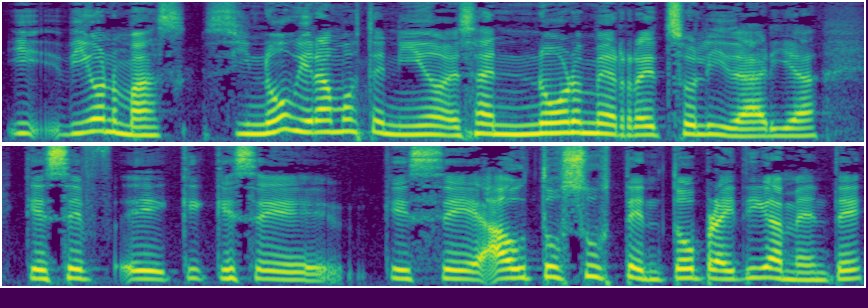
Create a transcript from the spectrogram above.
y digo nomás, si no hubiéramos tenido esa enorme red solidaria que se, eh, que, que, se, que se autosustentó prácticamente,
